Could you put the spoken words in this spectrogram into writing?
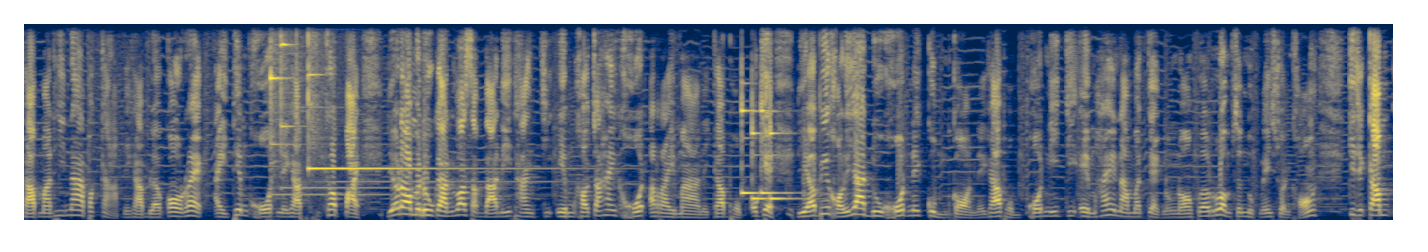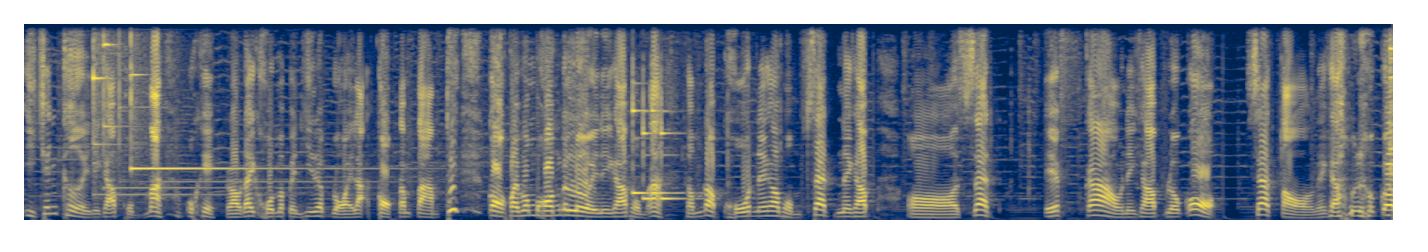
ครับมาที่หน้าประกาศนะครับแล้วก็แลกไอเทมโค้ดนะครับคลิกเข้าไป เดี๋ยวเรามาดูกันว่าสัปดาห์นี้ทาง GM เขาจะให้โค้ดอะไรมานะครับผมโอเค เดี๋ยวพี่ขออนุญาตดูโค้ดในกลุ่มก่อนนะครับผมโค้ดนี้ GM ให้นำมาแจกน้องๆเพื่อร่วมสนุกในส่วนของกิจกรรมอีกเช่นเคยนะครับผมมาโอเค เราได้โค้ดมาเป็นที่เรียบร้อยละกอกตามๆทุยกรอกไปพร้อม ๆ กันเลยนะครับผมอะสำหรับโค้ดนะครับผม Z นะครับอ๋อ Z F9 นะครับแล้วก็ Z ต่อนะครับแล้วก็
